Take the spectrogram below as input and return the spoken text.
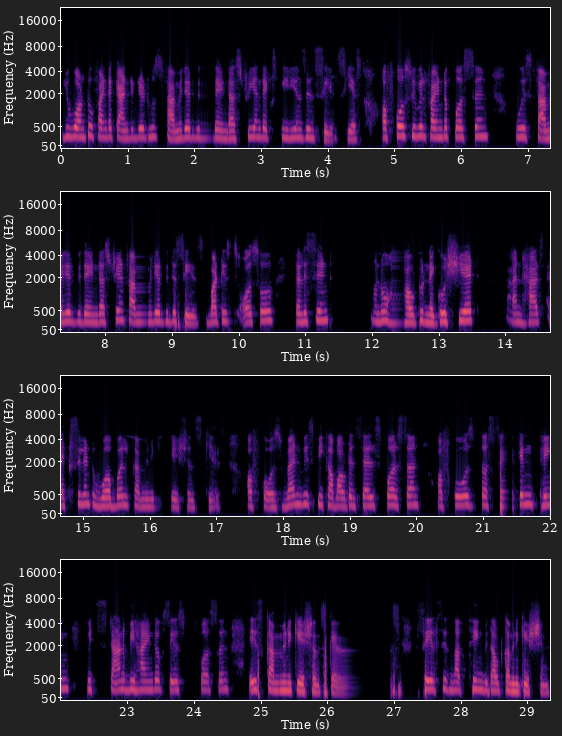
you want to find a candidate who's familiar with the industry and the experience in sales. Yes, of course, we will find a person who is familiar with the industry and familiar with the sales, but is also reticent, know how to negotiate and has excellent verbal communication skills. Of course, when we speak about a salesperson, of course, the second thing which stand behind a salesperson is communication skills. Sales is nothing without communication.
